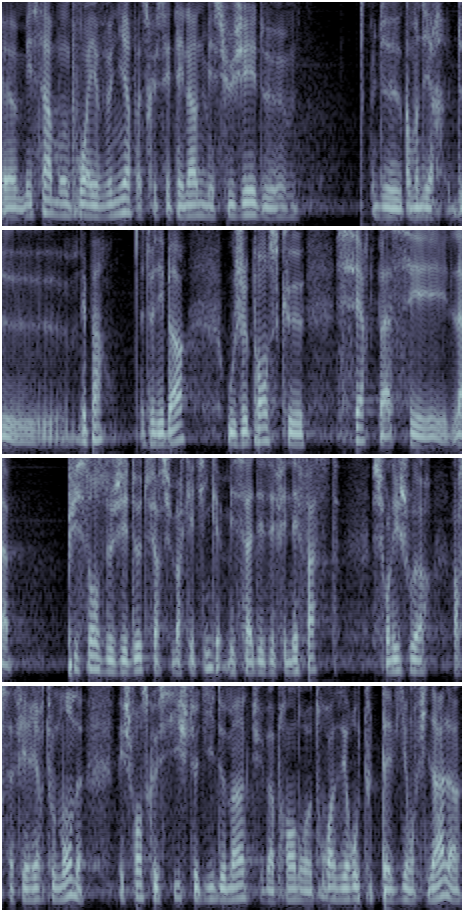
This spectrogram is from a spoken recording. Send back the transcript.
Euh, mais ça, bon, on pourrait y revenir parce que c'était l'un de mes sujets de, de comment dire, de, Départ. De débat où je pense que certes, bah, c'est la puissance de G2 de faire ce marketing, mais ça a des effets néfastes sur les joueurs. Alors ça fait rire tout le monde, mais je pense que si je te dis demain que tu vas prendre 3-0 toute ta vie en finale,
